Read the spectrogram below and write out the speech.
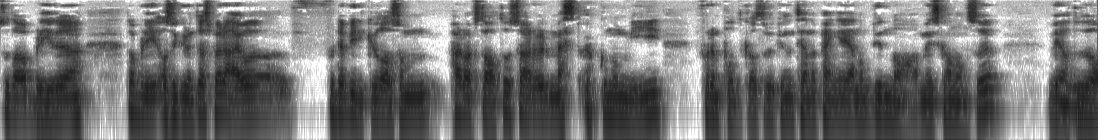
Så da blir det da blir, altså Grunnen til jeg spør, er jo For det virker jo da som per dags dato så er det vel mest økonomi for en podkaster å kunne tjene penger gjennom dynamiske annonser, ved at du da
